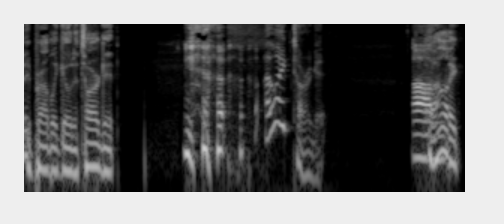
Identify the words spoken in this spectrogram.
They probably go to Target. Yeah, I like Target. I Um, like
